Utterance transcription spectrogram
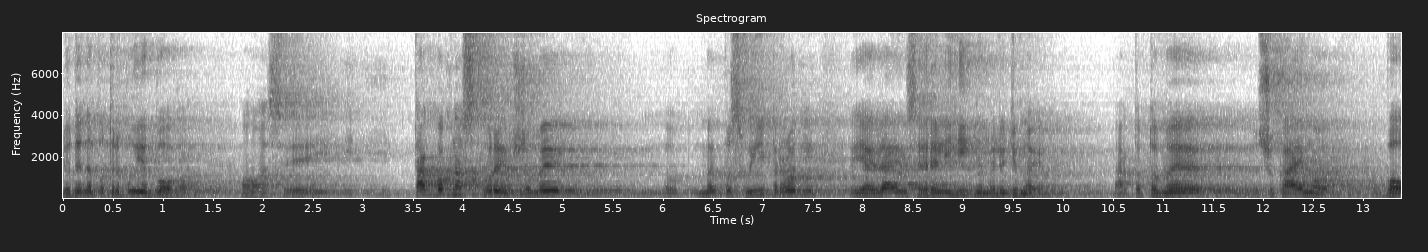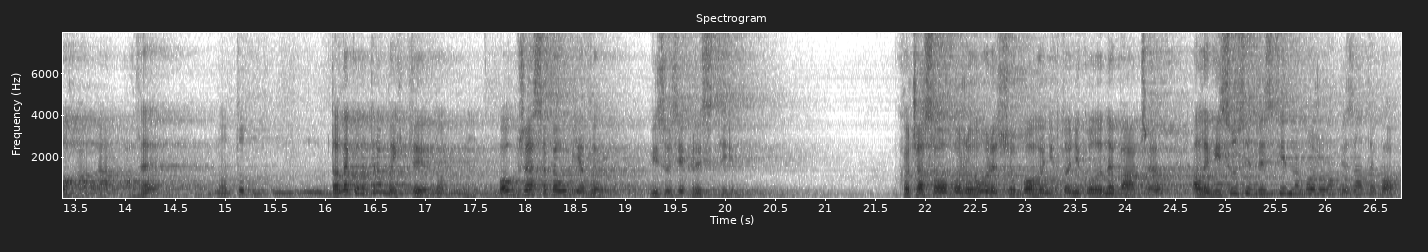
людина потребує Бога. Ось. І, так Бог нас створив, що ми, ну, ми по своїй природі являємося релігійними людьми. Так? Тобто ми е, шукаємо Бога. Але ну, тут далеко не треба йти. Ну, Бог вже себе об'явив в Ісусі Христі. Хоча Слово Боже говорить, що Бога ніхто ніколи не бачив, але в Ісусі Христі ми можемо пізнати Бога.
